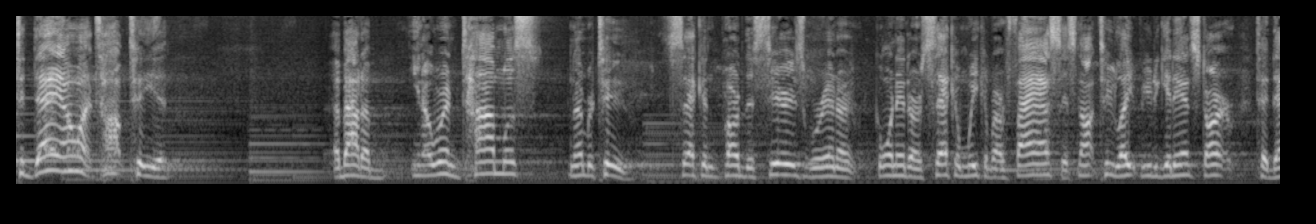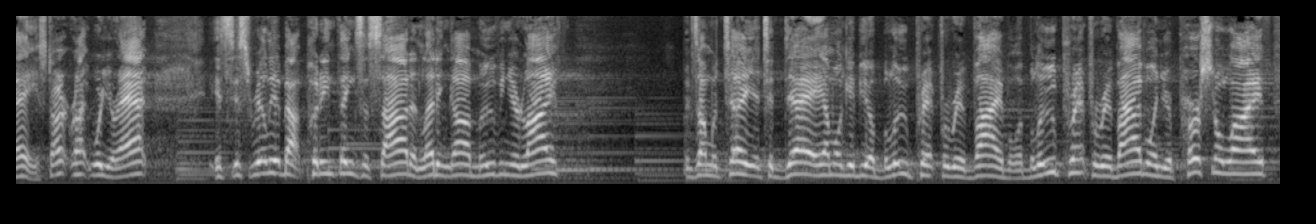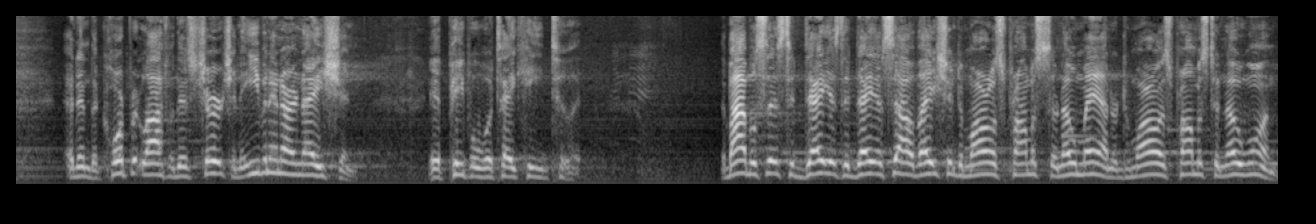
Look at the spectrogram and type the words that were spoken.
today I want to talk to you about a, you know, we're in timeless number two, second part of the series. We're in our going into our second week of our fast. It's not too late for you to get in. Start today. Start right where you're at. It's just really about putting things aside and letting God move in your life. Because I'm going to tell you today, I'm going to give you a blueprint for revival, a blueprint for revival in your personal life and in the corporate life of this church and even in our nation if people will take heed to it. The Bible says today is the day of salvation, tomorrow is promised to no man, or tomorrow is promised to no one.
